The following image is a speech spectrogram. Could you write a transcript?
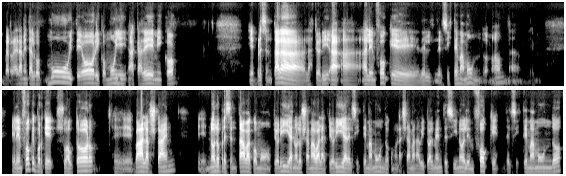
verdaderamente algo muy teórico, muy académico, eh, presentar a las teorías, al enfoque del, sistema mundo, ¿no? El enfoque porque su autor, eh, Wallerstein, eh, no lo presentaba como teoría, no lo llamaba la teoría del sistema mundo, como la llaman habitualmente, sino el enfoque del sistema mundo,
